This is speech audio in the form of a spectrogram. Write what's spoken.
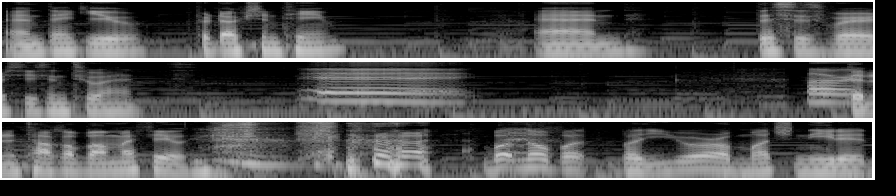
and thank you production team. And this is where season two ends. Eh. All right. Didn't talk about my feelings. But no, but but you're a much needed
